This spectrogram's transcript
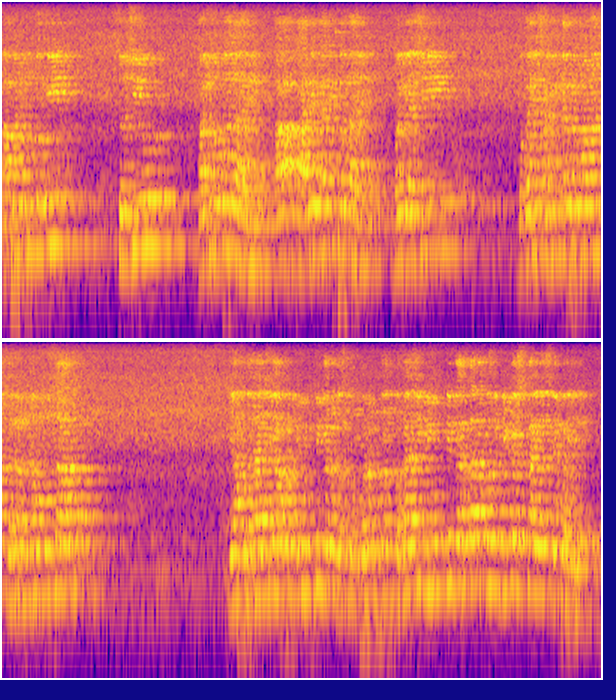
आपण म्हणतो की सचिव हा जो पद आहे हा कार्यकारी पद आहे मग याची मगाशी सांगितल्याप्रमाणे कलम नऊनुसार या पदाची आपण नियुक्ती करत असतो. परंतु पदाची नियुक्ती करताना मग निकष काय असले पाहिजे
